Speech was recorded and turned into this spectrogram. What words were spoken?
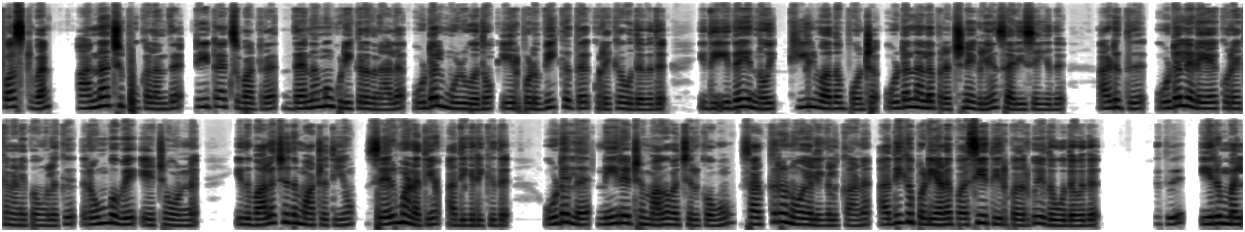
ஃபர்ஸ்ட் ஒன் அன்னாச்சி பூ கலந்த டீடாக்ஸ் வாட்டரை தினமும் குடிக்கிறதுனால உடல் முழுவதும் ஏற்படும் வீக்கத்தை குறைக்க உதவுது. இது இதய நோய் கீழ்வாதம் போன்ற உடல்நல பிரச்சனைகளையும் சரி செய்யுது. அடுத்து உடல் எடையை குறைக்க நினைப்பவங்களுக்கு ரொம்பவே ஏற்ற ஒன்று இது வளர்ச்சித மாற்றத்தையும் செரிமானத்தையும் அதிகரிக்குது. உடலை நீரேற்றமாக வச்சிருக்கவும் சர்க்கரை நோயாளிகளுக்கான அதிகப்படியான பசியை தீர்ப்பதற்கும் இது உதவுது. இது இருமல்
